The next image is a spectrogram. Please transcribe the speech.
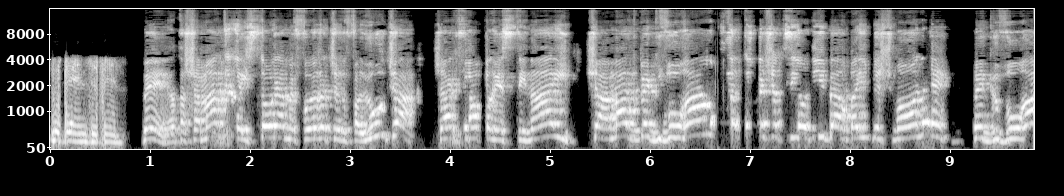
זה בן, זה בן. בן, אתה שמעת את ההיסטוריה המפוארת של פלוג'ה? שהיה כפר פלסטיני שעמד בגבורה מול הכובש הציוני ב-48? בגבורה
